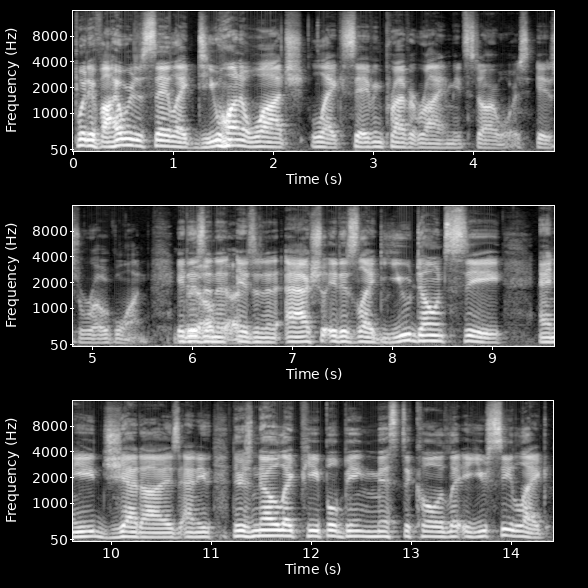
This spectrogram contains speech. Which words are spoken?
But if I were to say like do you want to watch like Saving Private Ryan meets Star Wars is Rogue One. It is an okay. it is an actual it is like you don't see any Jedi's any there's no like people being mystical you see like th-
